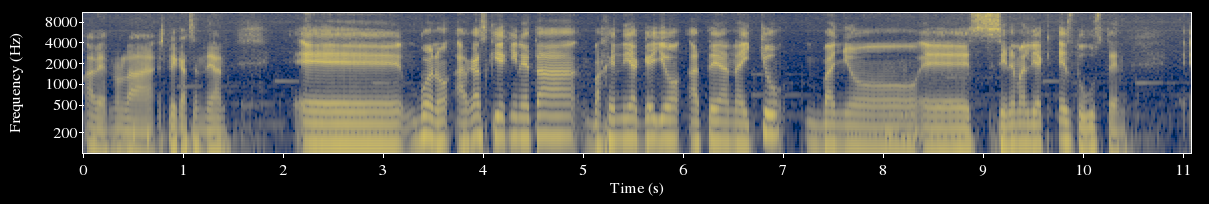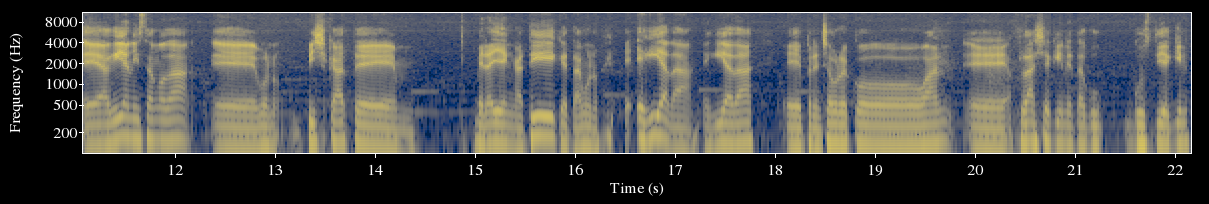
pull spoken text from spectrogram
a ber, nola esplikatzen dean. E, bueno, argazkiekin eta ba, jendiak gehiago atea nahitu, baino e, zinemaldiak ez du guzten. E, agian izango da, e, bueno, pixkat e, beraien gatik, eta bueno, e- egia da, egia da, e, prentxaurrekoan e, flashekin eta gu, guztiekin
